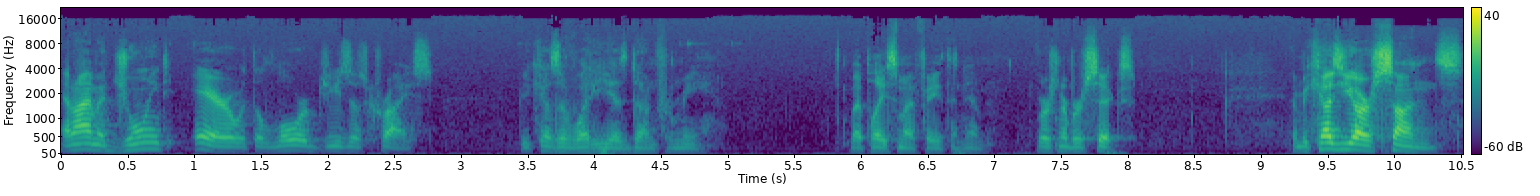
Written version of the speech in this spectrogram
And I'm a joint heir with the Lord Jesus Christ because of what he has done for me by placing my faith in him. Verse number six. And because ye are sons,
